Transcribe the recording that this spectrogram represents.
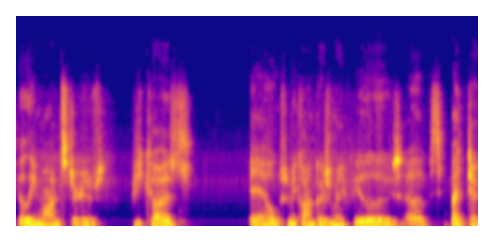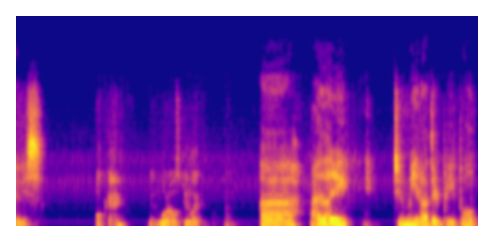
killing monsters because it helps me conquer my fears of spiders. Okay. And what else do you like about Dungeons? Uh, I like to meet other people,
